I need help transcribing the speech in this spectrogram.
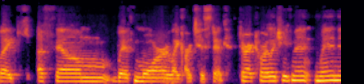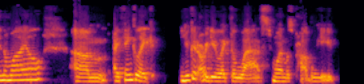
like a film with more like artistic directorial achievement win in a while. Um, I think like you could argue like the last one was probably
